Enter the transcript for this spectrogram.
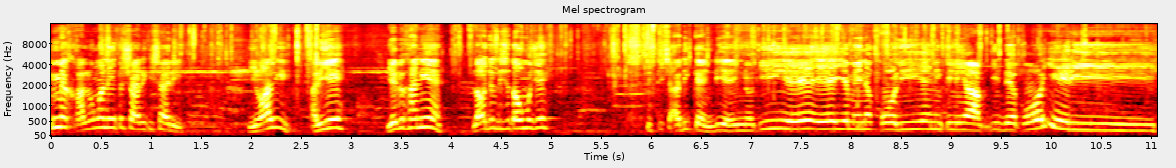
मैं खा लूँगा नहीं तो सारी की सारी। ये वाली? अरे ये? ये भी खानी है? लाओ, जल्दी से दो मुझे। इतनी सारी कैंडी है इन्हों की। ये ये ये मैंने खोली है, निकली आपकी। देखो, ये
